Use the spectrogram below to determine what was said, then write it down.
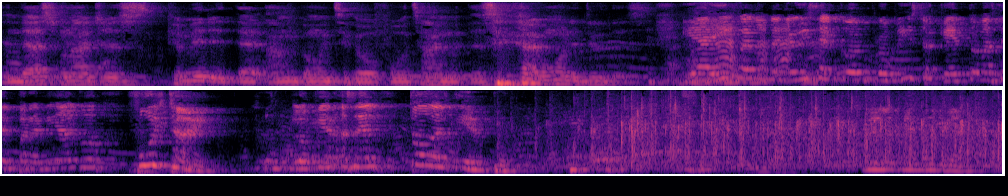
And that's when I just committed that I'm going to go full time with this. I want to do this. Y ahí fue donde yo hice el compromiso que esto va a ser para mí algo full time. Lo quiero hacer todo el tiempo. Dios bendiga.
